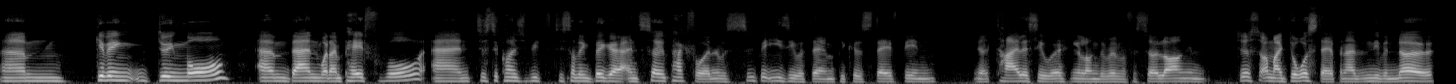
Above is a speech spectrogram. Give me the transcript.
um, giving, doing more um, than what I'm paid for, and just to contribute to something bigger and so impactful. And it was super easy with them because they've been, you know, tirelessly working along the river for so long and just on my doorstep, and I didn't even know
